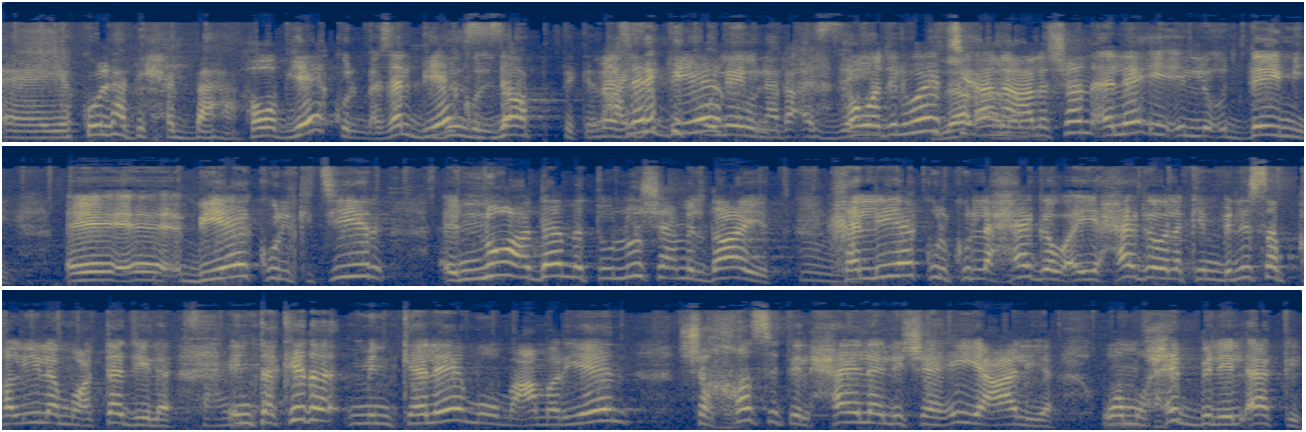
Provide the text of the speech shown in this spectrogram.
آه، ياكلها بيحبها هو بياكل ما زال بياكل. بالظبط كده. ما زال عايزاكي تقولي بياكل بقى إزاي. هو دلوقتي أنا أنا- علشان ألاقي اللي قدامي آه، آه، بياكل كتير النوع ده ما تقولوش اعمل دايت خليه ياكل كل حاجة وأي حاجة ولكن بنسب قليلة معتدلة صحيح. أنت كده من كلامه مع مريان شخصت الحالة لشهية عالية ومحب للأكل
